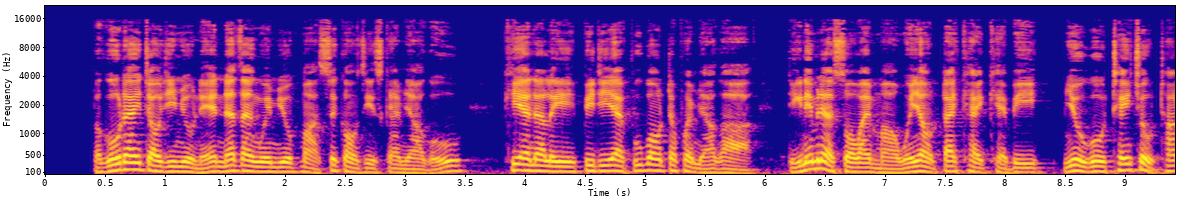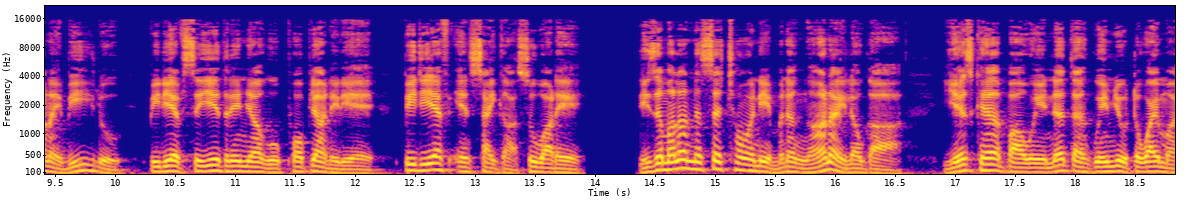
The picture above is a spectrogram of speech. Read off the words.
။ပဲခူးတိုင်းကြောက်ကြီးမြို့နယ်နတ်တန်ကွင်းမြို့မှစစ်ကောင်စီစခန်းများကို KNLA PDF ပူးပေါင်းတပ်ဖွဲ့များကဒီကနေ့မနက်စောပိုင်းမှာဝင်ရောက်တိုက်ခိုက်ခဲ့ပြီးမြို့ကိုထိန်းချုပ်ထားနိုင်ပြီလို့ PDF စစ်ရေးသတင်းများကိုဖော်ပြနေတဲ့ PDF Insight ကဆိုပါတယ်။ဒီဇင်ဘာလ26ရက်နေ့မနက်9:00နာရီလောက်ကရဲစခန်းအပါအဝင်နတ်တန်ကွင်းမြို့တဝိုက်မှာ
